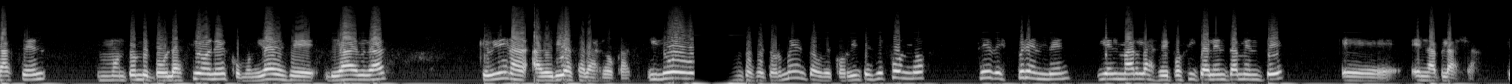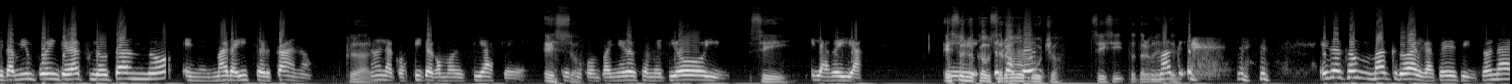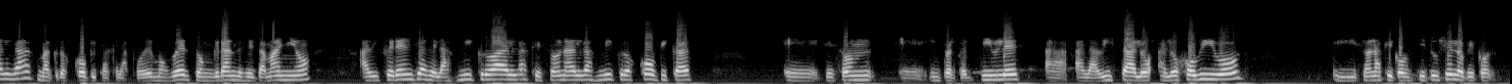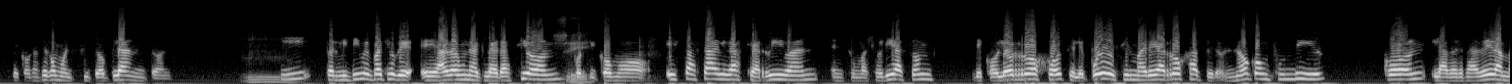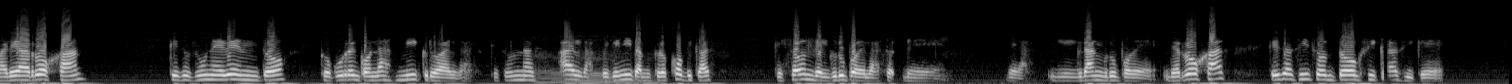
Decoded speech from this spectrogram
hacen un montón de poblaciones, comunidades de, algas que vienen adheridas a las rocas. Y luego, puntos de tormenta o de corrientes de fondo, se desprenden y el mar las deposita lentamente eh, en la playa, que también pueden quedar flotando en el mar ahí cercano, ¿no? en la costita, como decías, que, que, tu compañero se metió y, sí. y las veía. Eso es lo que eh, observamos mucho. Sí, sí, totalmente. Esas son macroalgas, es decir, son algas macroscópicas que las podemos ver, son grandes de tamaño, a diferencia de las microalgas, que son algas microscópicas, eh, que son eh, imperceptibles a, la vista, al, ojo vivo, y son las que constituyen lo que se conoce como el fitoplancton. Mm. Y permitime, Pacho, que eh, haga una aclaración, porque como estas algas que arriban, en su mayoría son de color rojo, se le puede decir marea roja, pero no confundir con la verdadera marea roja, que eso es un evento que ocurre con las microalgas, que son unas ah. algas pequeñitas, microscópicas, que son del grupo de las, de, las, el gran grupo de, de rojas, que esas sí son tóxicas y que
